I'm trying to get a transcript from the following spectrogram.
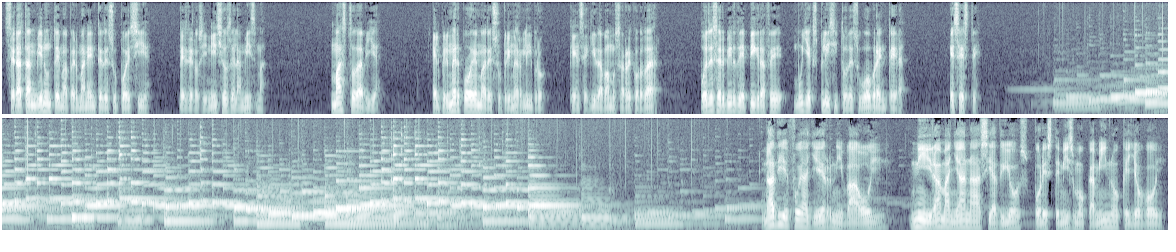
será también un tema permanente de su poesía, desde los inicios de la misma. Más todavía, el primer poema de su primer libro, que enseguida vamos a recordar, puede servir de epígrafe muy explícito de su obra entera. Es este. Nadie fue ayer ni va hoy, ni irá mañana hacia Dios por este mismo camino que yo voy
